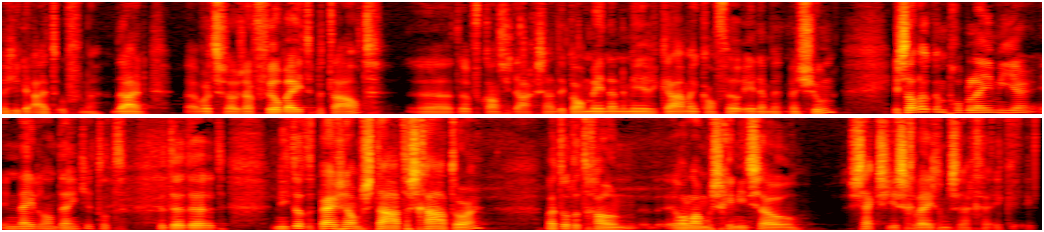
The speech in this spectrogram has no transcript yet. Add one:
dat jullie uitoefenen. Daar wordt sowieso veel beter betaald. de vakantiedagen zijn natuurlijk wel minder in Amerika, maar je kan veel eerder met pensioen. Is dat ook een probleem hier in Nederland, denk je? Tot de, de, niet dat het per se om status gaat hoor, maar tot het gewoon heel lang misschien niet zo sexy is geweest om te zeggen, ik, ik,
